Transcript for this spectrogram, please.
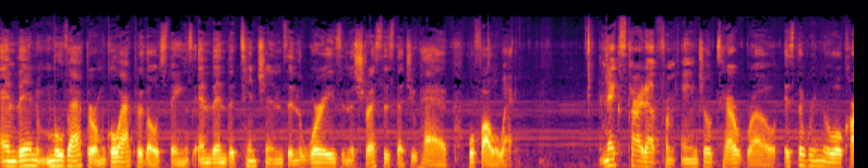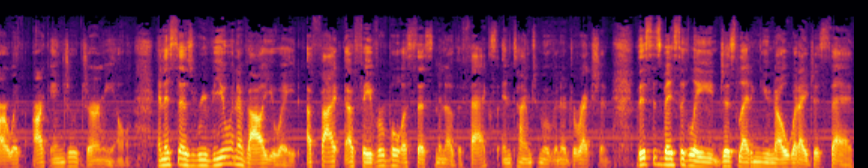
and then move after them. Go after those things, and then the tensions and the worries and the stresses that you have will fall away. Next card up from Angel Tarot is the renewal card with Archangel Jeremiel. And it says review and evaluate a, fi- a favorable assessment of the facts and time to move in a direction. This is basically just letting you know what I just said.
